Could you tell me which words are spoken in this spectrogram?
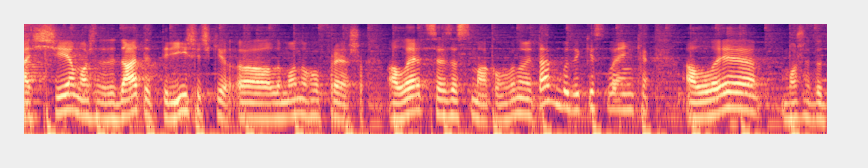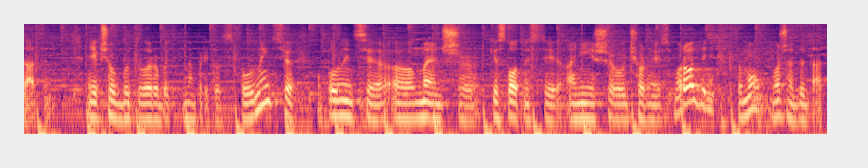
А ще можна додати трішечки е, лимонного фрешу, але це за смаком. Воно і так буде кисленьке, але можна додати. Якщо ви будете робити, наприклад, з полуницею, у полуниці е, менше кислотності, аніж у чорній смородині, тому можна додати.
